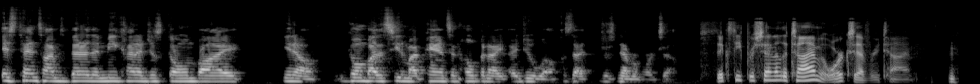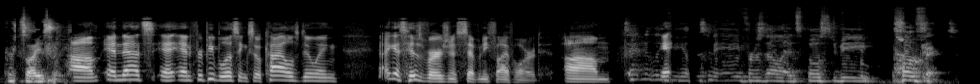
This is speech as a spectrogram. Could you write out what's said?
is 10 times better than me kind of just going by, you know, going by the seat of my pants and hoping I, I do well because that just never works out. 60% of the time, it works every time. Precisely. Um, and that's and, and, for people listening, so Kyle's doing, I guess his version of 75 hard. Um, Technically, and, if you listen to Andy Frisella, it's supposed to be perfect.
